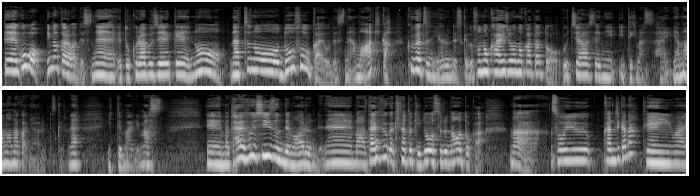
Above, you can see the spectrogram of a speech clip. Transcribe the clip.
で、午後、今からはですね、えっと、クラブ JK の夏の同窓会をですね、もう秋か、9月にやるんですけど、その会場の方と打ち合わせに行ってきます。はい。山の中にあるんですけどね、行ってまいります。えー、まあ、台風シーズンでもあるんでね、まあ、台風が来た時どうするの？とか、まあ、そういう感じかな？定員は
